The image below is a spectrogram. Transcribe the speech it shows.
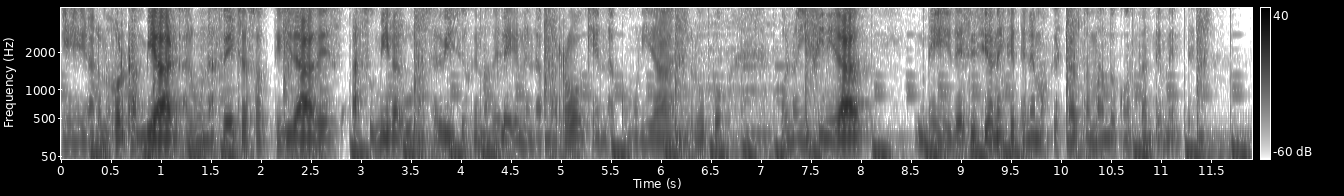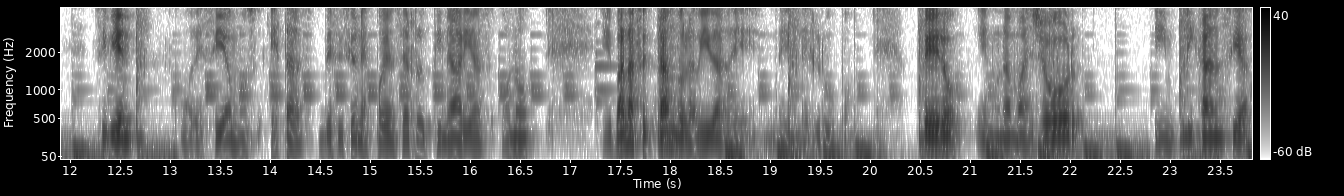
eh, a lo mejor cambiar algunas fechas o actividades, asumir algunos servicios que nos deleguen en la parroquia, en la comunidad, en el grupo, bueno, infinidad de decisiones que tenemos que estar tomando constantemente. Si bien, como decíamos, estas decisiones pueden ser rutinarias o no, eh, van afectando la vida del grupo, pero en una mayor implicancia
